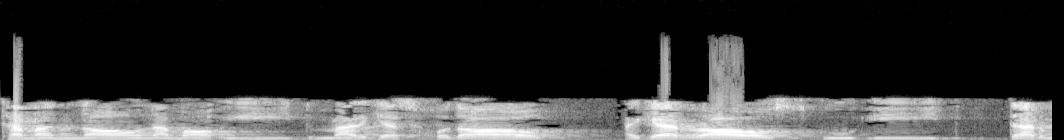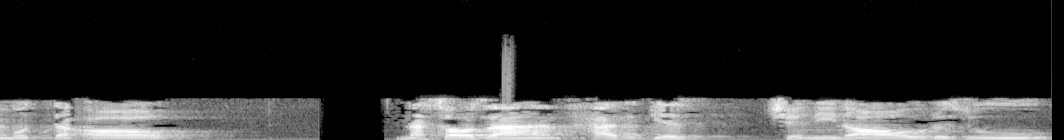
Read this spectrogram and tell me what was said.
تمنا نمایید مرگ از خدا اگر راست گویید در مدعا. نسازند هرگز چنین آرزو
